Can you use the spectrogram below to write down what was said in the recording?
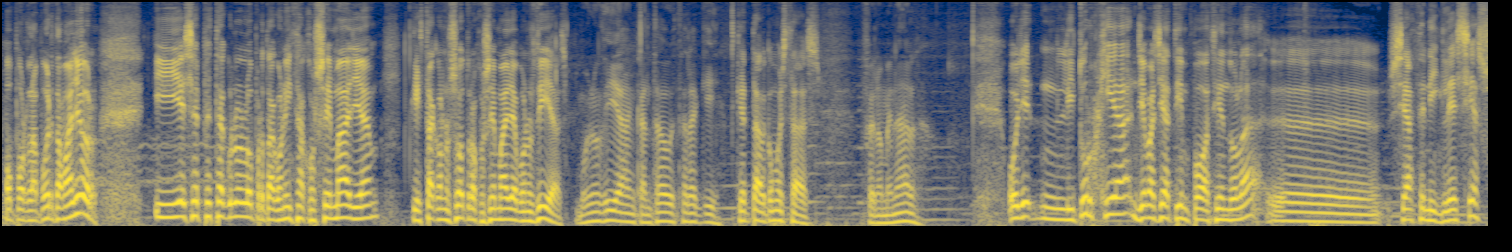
o por la puerta mayor. Y ese espectáculo lo protagoniza José Maya, que está con nosotros. José Maya, buenos días. Buenos días, encantado de estar aquí. ¿Qué tal? ¿Cómo estás? Fenomenal. Oye, liturgia, llevas ya tiempo haciéndola. Eh, ¿Se hace en iglesias?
